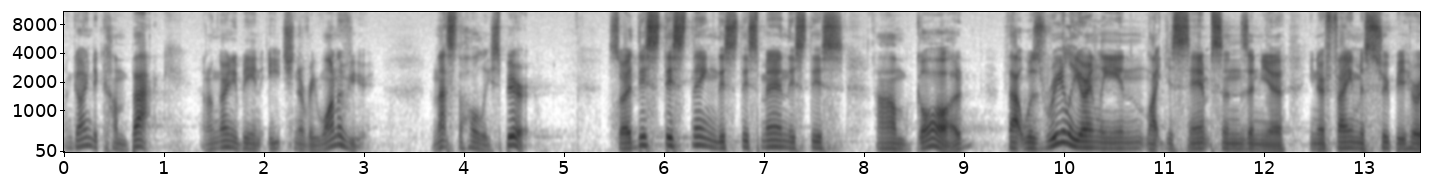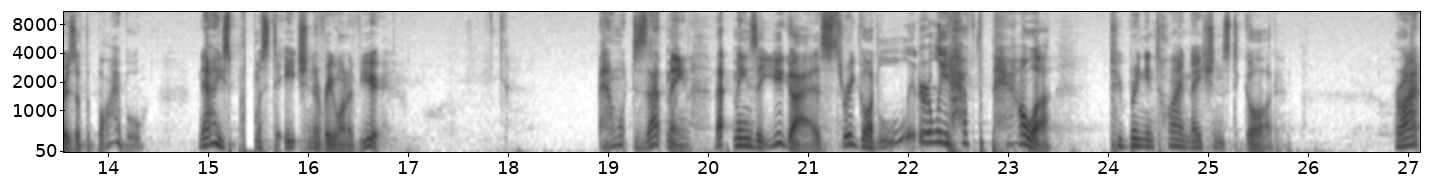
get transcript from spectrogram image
I'm going to come back, and I'm going to be in each and every one of you. And that's the Holy Spirit. So this, this thing, this, this man, this, this um, God that was really only in like your Samsons and your you know, famous superheroes of the Bible, now he's promised to each and every one of you. And what does that mean? That means that you guys, through God, literally have the power to bring entire nations to God. Right?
